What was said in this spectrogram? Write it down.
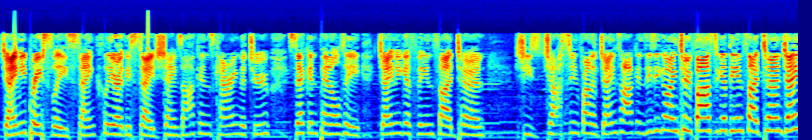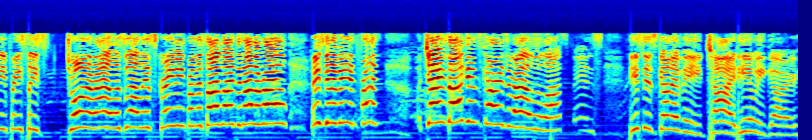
Jamie Priestley staying clear at this stage. James Harkins carrying the two second penalty. Jamie gets the inside turn. She's just in front of James Harkins. Is he going too fast to get the inside turn? Jamie Priestley's drawn a rail as well. They're screaming from the sidelines. Another rail. Who's going to be in front? James Harkins carries a rail to the last fence. This is going to be tight. Here we go.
